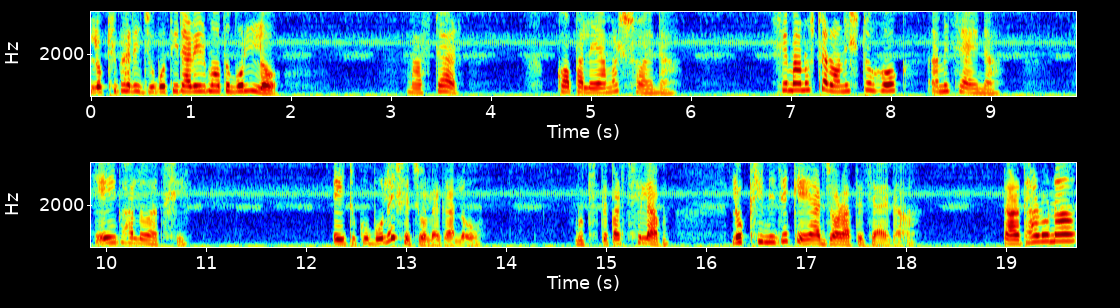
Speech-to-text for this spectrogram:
লক্ষ্মী ভারী যুবতী নারীর মতো বলল, মাস্টার কপালে আমার সয় না। সে মানুষটার অনিষ্ট হোক, আমি চাই না। এই ভালো আছি। এইটুকু বলে সে চলে গেল। বুঝতে পারছিলাম, লক্ষ্মী নিজেকে আর জড়াতে চায় না। তার ধারণা,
